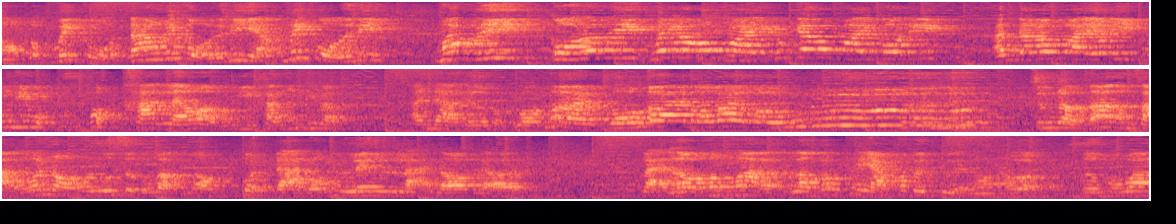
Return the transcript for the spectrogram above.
น้องแบบไม่โกรธน้าไม่โกรธเลยทีอะไม่โกรธเลยทีมากกว่านี้โกรธแล้วอีกไม่เอาไปลูกแก้วไปโกรธอีกอันดาวไปแล้วอีกบางทีบอกพอคัดแล้วอะมีครั้งนึงที่แบบ อันดาเดินแบบร้องไห้ร้องไห้ร้องไห้แบบจนแบบน่าสงสารว่าน้องรู้สึกว่าแบบน้องกดดันว่ามันเล่นหลายรอบแล้ว หลายรอบมากๆ เราก็พยายามเข้าไปคุยกับน้องนะแบบเออเพราะว่า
